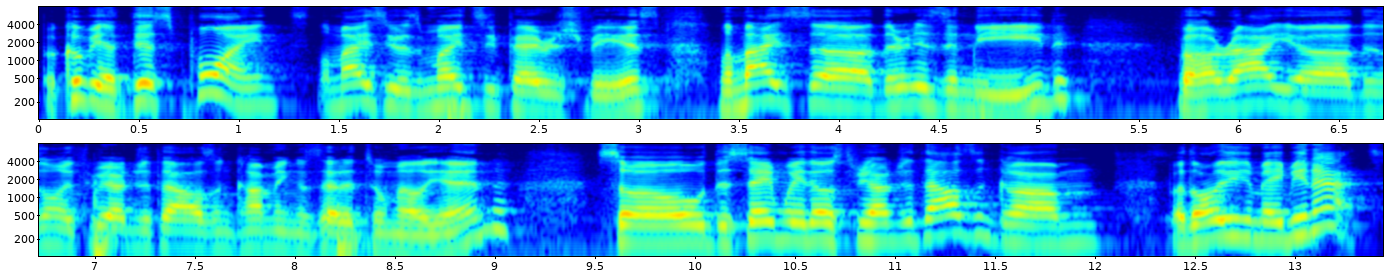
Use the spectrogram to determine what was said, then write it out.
But could be at this point, Lamaisi was Maitzi Perish Vias. Lamaisa, there is a need. Vaharaya, there's only 300,000 coming instead of 2 million. So the same way those 300,000 come, but the only thing maybe not.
